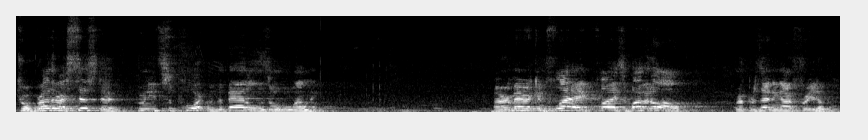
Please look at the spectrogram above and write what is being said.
to a brother or sister who needs support when the battle is overwhelming. Our American flag flies above it all, representing our freedom.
